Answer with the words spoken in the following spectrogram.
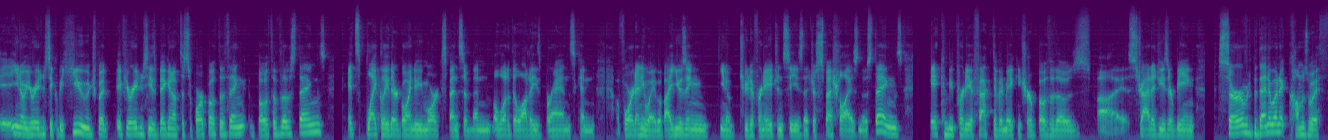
Eh, you know your agency could be huge but if your agency is big enough to support both of thing both of those things it's likely they're going to be more expensive than a lot of the, a lot of these brands can afford anyway. But by using you know two different agencies that just specialize in those things it can be pretty effective in making sure both of those uh, strategies are being served but then when it comes with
